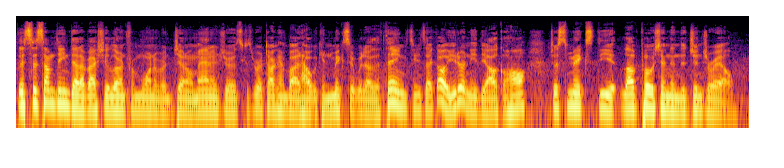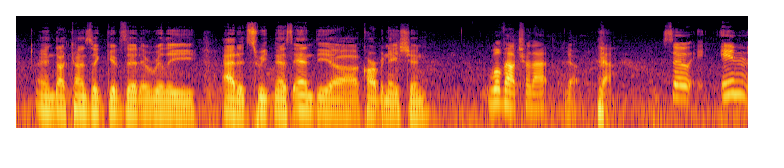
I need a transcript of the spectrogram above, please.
this is something that I've actually learned from one of our general managers because we were talking about how we can mix it with other things. He's like, "Oh, you don't need the alcohol; just mix the love potion and the ginger ale." and that kind of gives it a really added sweetness and the uh, carbonation. We'll vouch for that. Yeah. Yeah. So, in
